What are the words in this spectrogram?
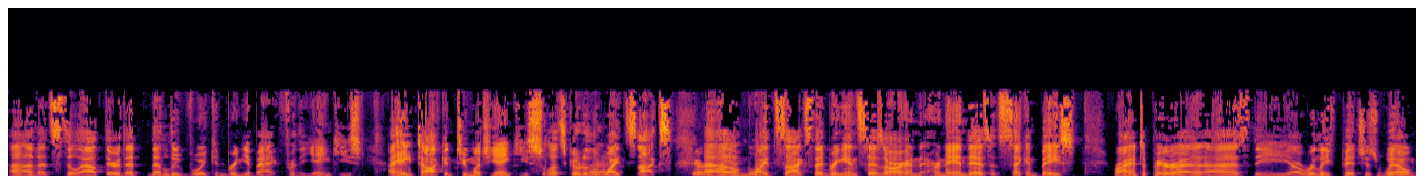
uh, that's still out there that, that Luke Voit can bring you back for the Yankees. I hate talking too much Yankees, so let's go to the White Sox. Sure, uh, yeah. White Sox, they bring in Cesar Hernandez at second base, Ryan Tepera as, as the uh, relief pitch as well.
